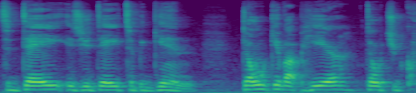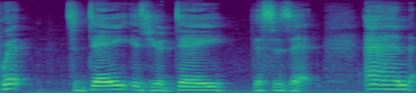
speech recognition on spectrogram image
Today is your day to begin. Don't give up here. Don't you quit. Today is your day. This is it. And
